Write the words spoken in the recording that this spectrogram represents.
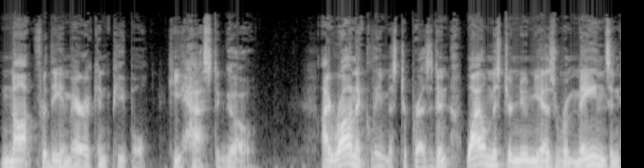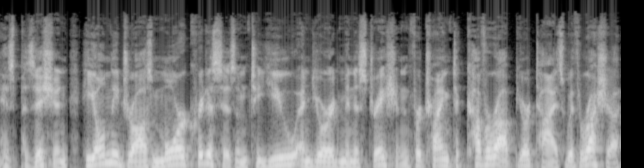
not for the American people. He has to go. Ironically, Mr. President, while Mr. Nunes remains in his position, he only draws more criticism to you and your administration for trying to cover up your ties with Russia.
